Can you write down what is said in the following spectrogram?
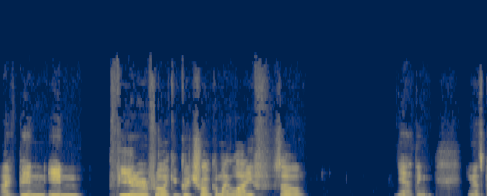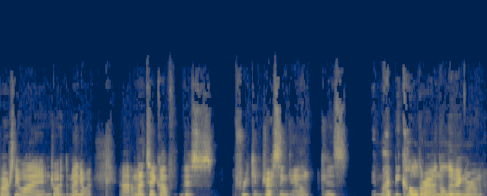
I've been in theater for like a good chunk of my life. So yeah, I think think that's partially why I enjoyed them. Anyway, uh, I'm going to take off this freaking dressing gown because it might be colder out in the living room.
